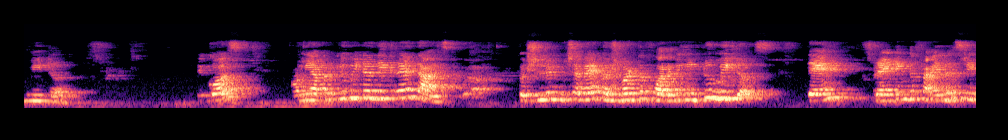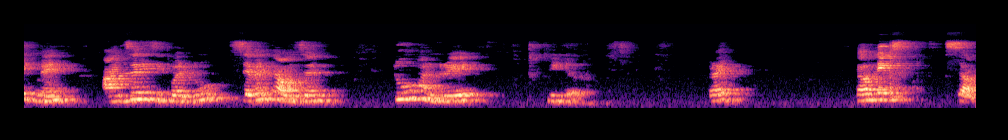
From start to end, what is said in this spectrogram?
meter. Because हम यहाँ पर क्यों मीटर देख रहे हैं? क्वेश्चन में पूछा गया convert the following into meters then writing the final statement answer is equal to 7200 meter. Right? Now next, sum.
